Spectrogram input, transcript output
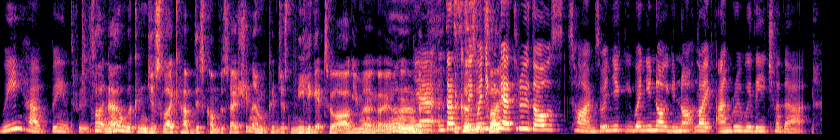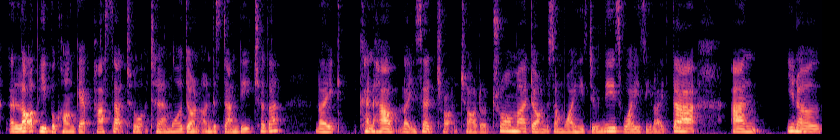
we have been through it's like now we can just like have this conversation and we can just nearly get to an argument and go "Oh, yeah and that's the thing when you can get through those times when you when you know you're not like angry with each other a lot of people can't get past that term or don't understand each other like can have like you said tra- childhood trauma don't understand why he's doing this why is he like that and you know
